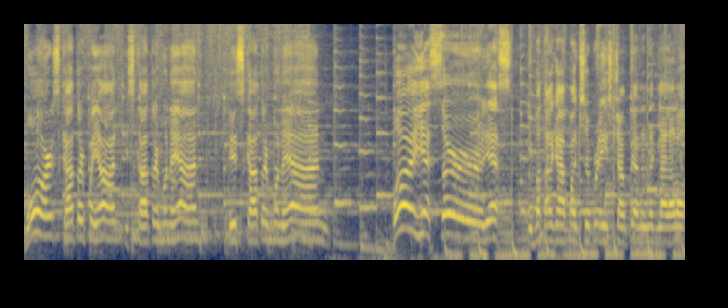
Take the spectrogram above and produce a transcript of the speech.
More, scatter pa yan. Scatter mo na yan. Scatter mo na yan. Oh, yes sir! Yes! Iba talaga pag Super Ace Champion na naglalaro.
